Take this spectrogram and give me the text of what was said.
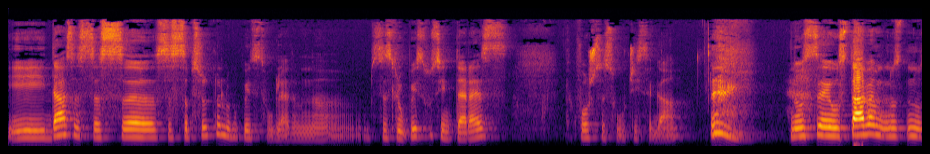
И да, с, с, с, с абсолютно любопитство гледам на... С любопитство, с интерес какво ще се случи сега. но се оставям, но, но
